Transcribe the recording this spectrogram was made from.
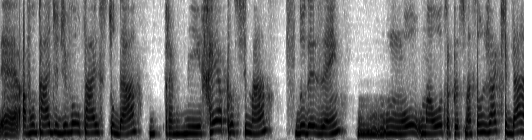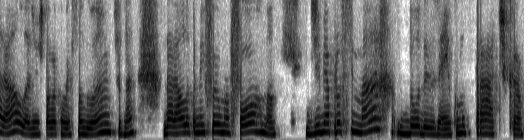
é, a vontade de voltar a estudar para me reaproximar do desenho, um, uma outra aproximação, já que dar aula, a gente estava conversando antes, né? Dar aula também foi uma forma de me aproximar do desenho como prática.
